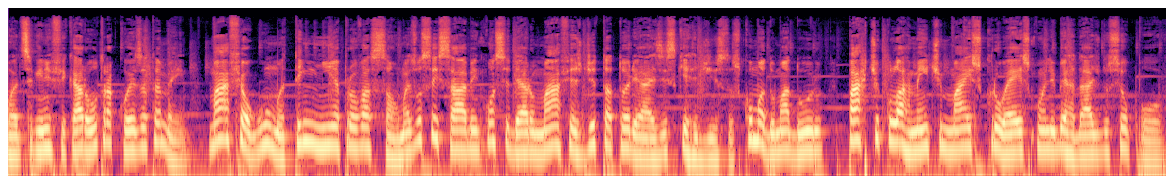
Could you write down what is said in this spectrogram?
pode significar outra coisa também. Máfia alguma tem minha aprovação, mas vocês sabem, considero máfias ditatoriais esquerdistas como a do Maduro particularmente mais cruéis com a liberdade do seu povo.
